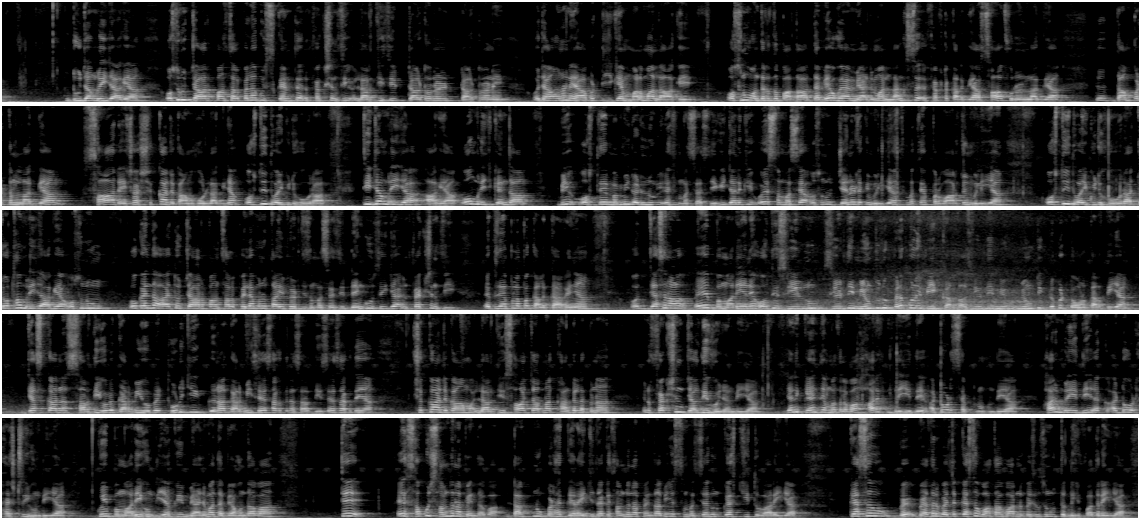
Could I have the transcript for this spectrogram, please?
ਦੂਜਾ ਮਰੀਜ਼ ਆ ਗਿਆ ਉਸ ਨੂੰ 4-5 ਸਾਲ ਪਹਿਲਾਂ ਕੋਈ ਸਕਿਨ ਤੇ ਇਨਫੈਕਸ਼ਨ ਸੀ, ਅਲਰਜੀ ਸੀ, ਡਾਕਟਰਾਂ ਨੇ ਡਾਕਟਰਾਂ ਨੇ, ਉਹ ਜਾਂ ਉਹਨਾਂ ਨੇ ਆਪ ਟੀਕੇ ਮਲਮਾ ਲਾ ਕੇ ਉਸ ਨੂੰ ਅੰਦਰ ਦਬਾਤਾ, ਦਬਿਆ ਹੋਇਆ ਮਿਆਜਮਾ ਲੰਗਸ ਇਫੈਕਟ ਕਰ ਗਿਆ, ਸਾਹ ਫੁੱਲਣ ਲੱਗ ਗਿਆ ਤੇ ਦਮ ਪੱਟਣ ਲੱਗ ਗਿਆ, ਸਾਹ ਰੇਸ਼ਾ ਛਿੱਕਾਂ ਜ਼ੁਕਾਮ ਹੋਣ ਲੱਗ ਗਿਆ ਉਸ ਦੀ ਦਵਾਈ ਕੁਝ ਹੋਰ ਆ। ਤੀਜਾ ਮਰੀਜ਼ ਆ ਆ ਗਿਆ, ਉਹ ਮਰੀਜ਼ ਕਹਿੰਦਾ ਵੀ ਉਸ ਦੇ ਮੰਮੀ ਡੈਡੀ ਨੂੰ ਵੀ ਇਹ ਸਮੱਸਿਆ ਸੀਗੀ, ਜਾਣੀ ਕਿ ਉਹ ਇਹ ਸਮੱਸਿਆ ਉਸ ਨੂੰ ਜੈਨੇਟਿਕ ਮਿਲੀ ਆ, ਸਮੱਸਿਆ ਪਰਿਵਾਰ ਚੋਂ ਮਿਲੀ ਆ ਉਸ ਦੀ ਦਵਾਈ ਕੁਝ ਹੋਰ ਆ, ਚੌਥਾ ਮਰੀਜ਼ ਆ ਗਿਆ ਉਸ ਨੂੰ ਉਹ ਕਹਿੰਦਾ ਅੱਜ ਤੋਂ 4-5 ਸਾਲ ਪਹਿਲਾਂ ਮੈਨੂੰ ਟਾਈਫਾਇਡ ਦੀ ਸਮੱਸਿਆ ਸੀ, ਡੇਂਗੂ ਸੀ ਜਾਂ ਇਨਫੈਕਸ਼ਨ ਸੀ ਐਗਜ਼ਾਮਪਲ ਆਪਾਂ ਗੱਲ ਕਰ ਰਹੇ ਹਾਂ, ਉਹ ਜਿਸ ਨਾਲ ਇਹ ਬਿਮਾਰੀਆਂ ਨੇ ਉਸ ਦੀ ਸਰੀਰ ਨੂੰ, ਸਰੀਰ ਦੀ ਇਮਿਊਨਿਟੀ ਨੂੰ ਬਿਲਕੁਲ ਹੀ ਵੀਕ ਕਰਦਾ ਸਰੀਰ ਦੀ ਇਮਿਊਨਿਟੀ ਬਿਲਕੁਲ ਡਾਊਨ ਕਰਦੀ ਆ, ਜਿਸ ਕਾਰਨ ਸਰਦੀ ਹੋਵੇ, ਗਰਮੀ ਹੋਵੇ ਥੋੜੀ ਜਿਹੀ ਨਾ ਗਰਮੀ ਸਹਿ ਸਕਦੇ ਨਾ, ਸਰਦੀ ਸਹਿ ਸਕਦੇ ਆ, ਛਿੱਕਾਂ, ਜ਼ੁਕਾਮ ਅਲਰਜੀ ਸਾਹ ਚੜਨਾ ਖੰਘ ਲੱਗਣਾ ਇਨਫੈਕਸ਼ਨ ਜਲਦੀ ਹੋ ਜਾਂਦੀ ਆ। ਯਾਨੀ ਕਹਿਣ ਦਾ ਮਤਲਬ ਆ, ਹਰ ਇੱਕ ਮਰੀਜ਼ ਦੇ ਅੱਡੋ ਸਿਪਟਮ ਹੁੰਦੇ ਆ। ਹਰ ਮਰੀਜ਼ ਦੀ ਇੱਕ ਅਡੋਟ ਹਿਸਟਰੀ ਹੁੰਦੀ ਆ। ਕੋਈ ਬਿਮਾਰੀ ਹੁੰਦੀ ਆ, ਕੋਈ ਮਿਆਜਮਾ ਦੱਬਿਆ ਹੁੰਦਾ ਵਾ। ਤੇ ਇਹ ਸਭ ਕੁਝ ਸਮਝਣਾ ਪੈਂਦਾ ਵਾ। ਡਾਕਟਰ ਨੂੰ ਬੜਾ ਗਹਿਰਾਈ 'ਚ ਜਾ ਕੇ ਸਮਝਣਾ ਪੈਂਦਾ ਵੀ ਇਹ ਸਮੱਸਿਆ ਨੂੰ ਕਿਸ ਚੀਜ਼ ਤੋਂ ਆ ਰਹੀ ਆ। ਕਿਸ ਵੈਦਰ ਵਿੱਚ, ਕਿਸ ਵਾਤਾਵਰਨ ਵਿੱਚ ਉਸ ਨੂੰ ਤਕਲੀਫ ਵੱਧ ਰਹੀ ਆ।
